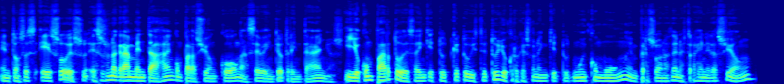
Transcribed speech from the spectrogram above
Entonces eso es, eso es una gran ventaja en comparación con hace 20 o 30 años. Y yo comparto esa inquietud que tuviste tú, yo creo que es una inquietud muy común en personas de nuestra generación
